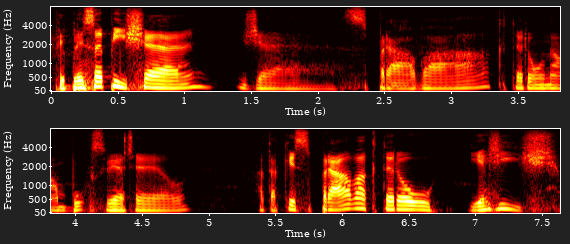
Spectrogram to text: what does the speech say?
V Bibli se píše, že zpráva, kterou nám Bůh svěřil, a taky zpráva, kterou Ježíš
